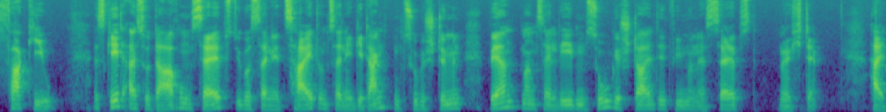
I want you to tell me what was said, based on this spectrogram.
Fuck you. Es geht also darum, selbst über seine Zeit und seine Gedanken zu bestimmen, während man sein Leben so gestaltet, wie man es selbst möchte. Hi,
